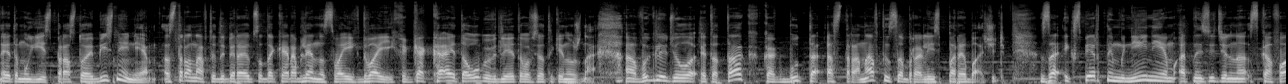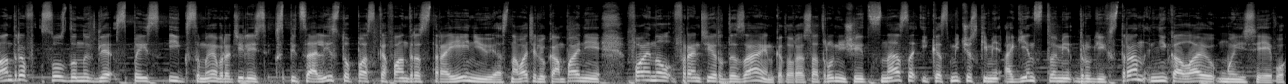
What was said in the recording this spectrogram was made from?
Этому есть простое объяснение. Астронавты добираются до корабля на своих двоих, какая-то обувь для этого все-таки нужна. А выглядело это так, как будто астронавты собрались порыбачить. За экспертным мнением относительно скафандров, созданных для SpaceX, мы обратились к специалисту по скафандростроению и основателю компании Final Frontier Design, которая сотрудничает с НАСА и космическими агентствами других стран Николаю Моисееву.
